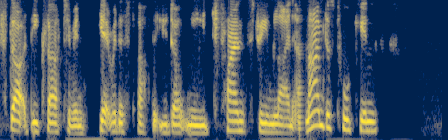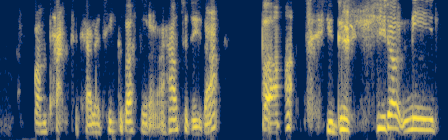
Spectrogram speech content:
start decluttering, get rid of stuff that you don't need, try and streamline. And I'm just talking from practicality because I still don't know how to do that. But you do you don't need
